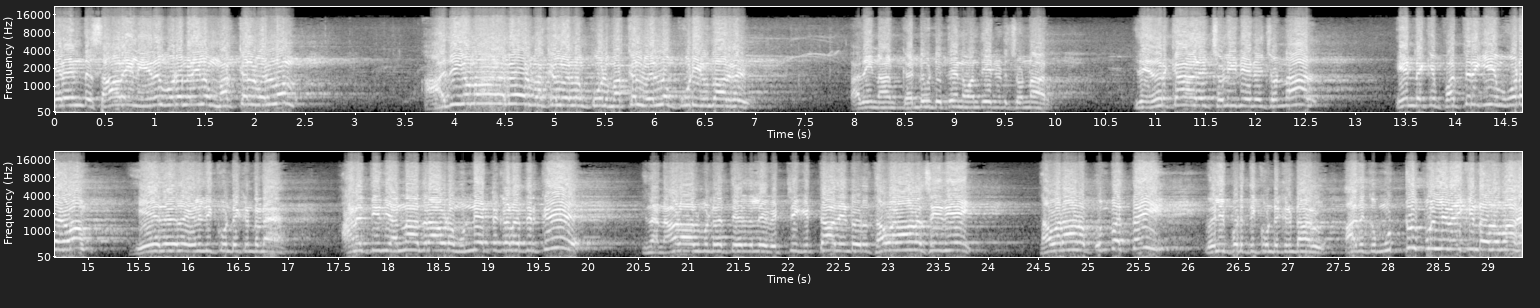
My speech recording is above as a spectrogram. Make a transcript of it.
இரண்டு சாலையில் இருபுறங்களிலும் மக்கள் வெள்ளம் அதிகமான பேர் மக்கள் வெள்ளம் கூடி மக்கள் வெள்ளம் கூடியிருந்தார்கள். அதை நான் கண்டுவிட்டுத்தேன் வந்தேன் என்று சொன்னார். இதை எதற்காக சொல்லிட்டேன் என்று சொன்னால் இன்றைக்கு பத்திரிகையும் ஊடகமும் ஏதேதோ எழுதி கொண்டிருக்கின்றன. அனைத்து இந்திய அண்ணா திராவிட முன்னேற்ற காலத்திற்கு இந்த நாடாளுமன்ற தேர்தலில் வெற்றி கிட்டாது என்ற ஒரு தவறான செய்தியை தவறான பிம்பத்தை வெளிப்படுத்திக் கொண்டிருக்கின்றார்கள். அதுக்கு முற்றுப்புள்ளி வைக்கின்ற விதமாக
